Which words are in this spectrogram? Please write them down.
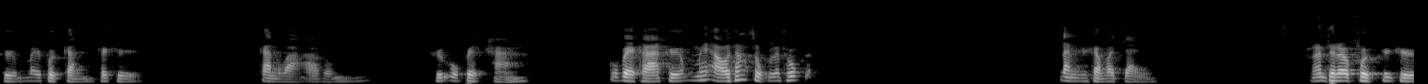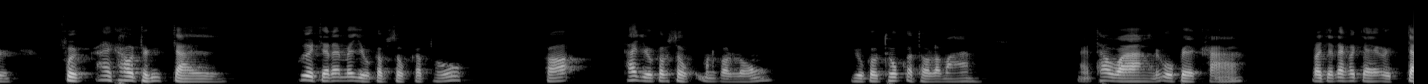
คือไม่ฝึกกันก็คือ การวางอารมณ์ คืออุเบกขา อุเบกขาคือไม่เอาทั้งสุขและทุกข์นั่นคือคำว่าใจนั้นที่เราฝึกก็คือ ฝึกให้เข้าถึงใจ เพื่อจะได้ไม่อยู่กับสุขกับทุกข์เพราะ ถ้าอยู่กับสุขมันก็หลง อยู่กับทุกข์ก็ทรมานถ้าวางหรืออุเบกขา เราจะได้เข้าใจเออใจ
